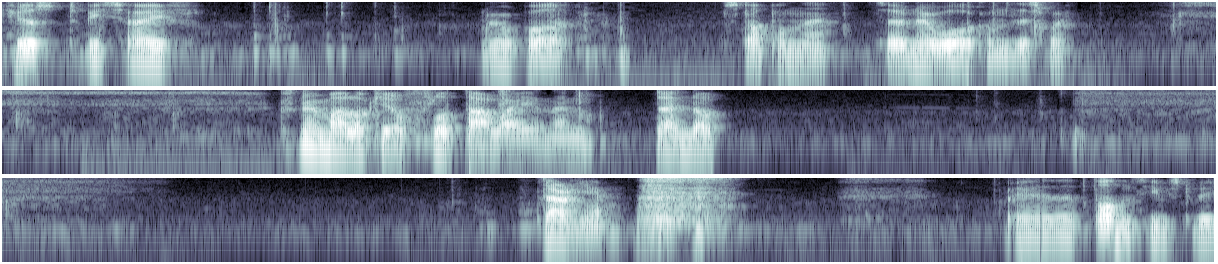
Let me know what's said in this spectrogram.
Just to be safe, we'll put a stop on there so no water comes this way. Because no matter luck it'll flood that way and then end up down here. Where the bomb seems to be.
